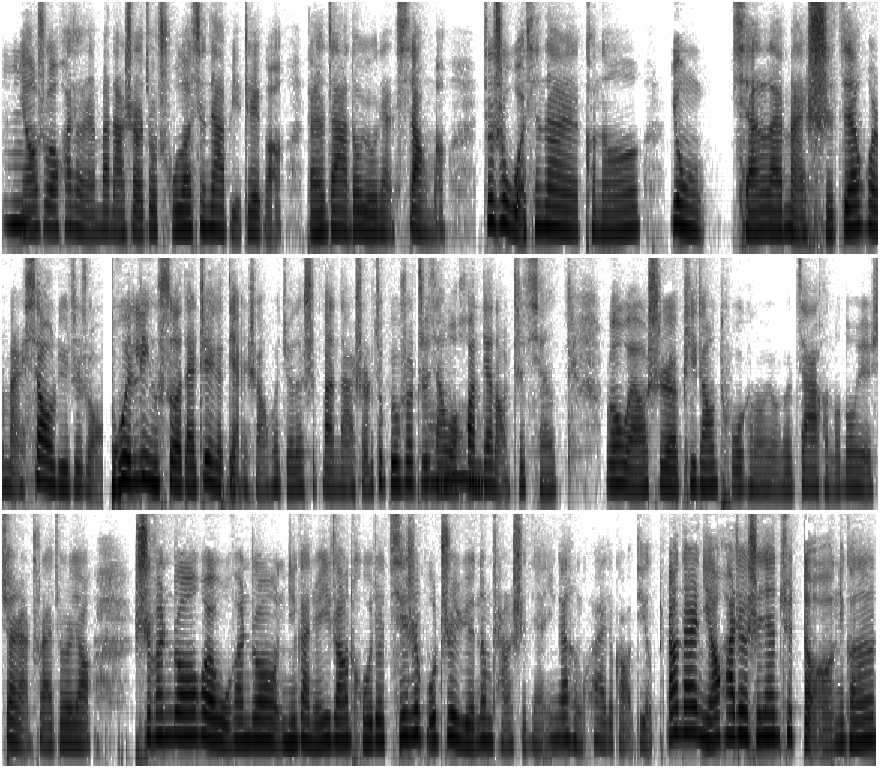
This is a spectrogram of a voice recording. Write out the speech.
你要说花小钱办大事儿，就除了性价比这个，感觉咱俩都有点像嘛。就是我现在可能用钱来买时间或者买效率，这种不会吝啬在这个点上，会觉得是办大事儿。就比如说之前我换电脑之前，如果我要是 P 张图，可能有时候加很多东西渲染出来，就是要十分钟或者五分钟，你感觉一张图就其实不至于那么长时间，应该很快就搞定。然后但是你要花这个时间去等，你可能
